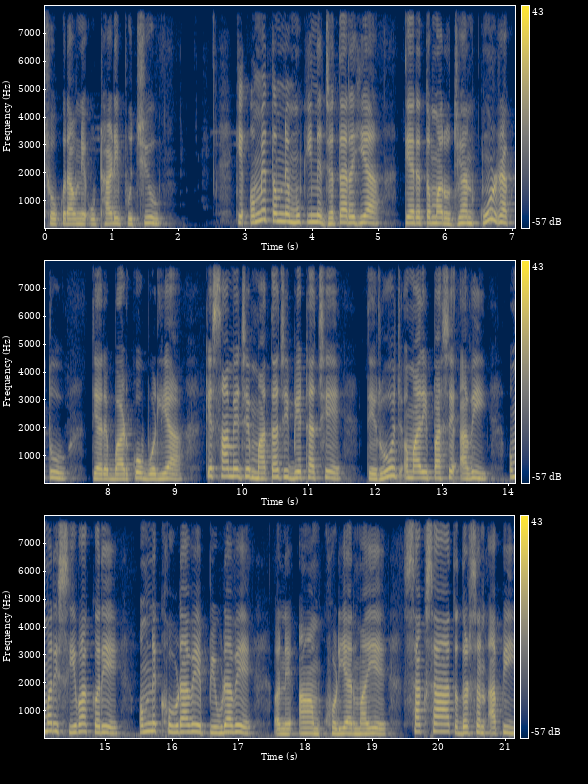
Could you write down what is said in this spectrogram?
છોકરાઓને ઉઠાડી પૂછ્યું કે અમે તમને મૂકીને જતા રહ્યા? ત્યારે તમારું ધ્યાન કોણ રાખતું? ત્યારે બાળકો બોલ્યા કે સામે જે માતાજી બેઠા છે, તે રોજ અમારી પાસે આવી, અમારી સેવા કરે, અમને ખવડાવે, પીવડાવે અને આમ ખોડિયાર માએ સાક્ષાત દર્શન આપી,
